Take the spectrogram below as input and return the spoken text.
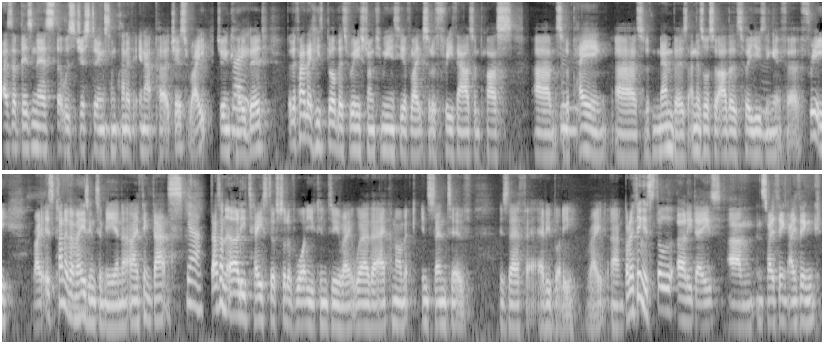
as a business that was just doing some kind of in-app purchase, right, during COVID. Right. But the fact that he's built this really strong community of like sort of three thousand plus. Um, sort mm-hmm. of paying uh, sort of members, and there's also others who are using mm-hmm. it for free right? It's kind of amazing to me, and, and I think that's yeah. that's an early taste of sort of what you can do, right? Where the economic incentive is there for everybody, right? Um, but I think it's still early days, um, and so I think I think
